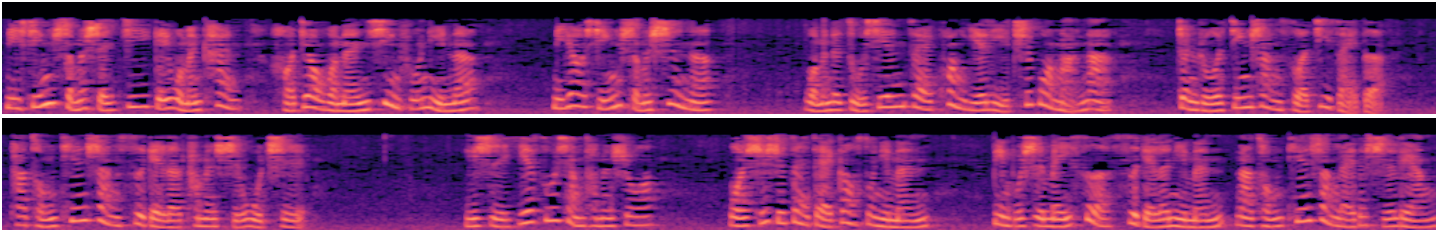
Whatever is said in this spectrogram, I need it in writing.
你行什么神迹给我们看，好叫我们信服你呢？你要行什么事呢？我们的祖先在旷野里吃过玛纳，正如经上所记载的，他从天上赐给了他们食物吃。”于是耶稣向他们说。我实实在在告诉你们，并不是梅瑟赐给了你们那从天上来的食粮，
